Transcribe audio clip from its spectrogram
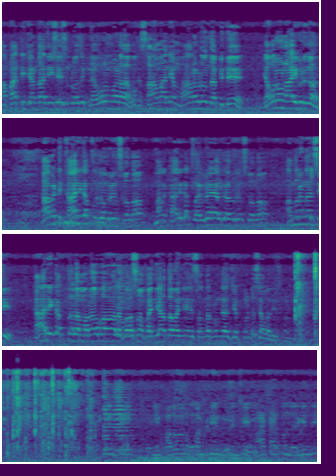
ఆ పార్టీ జెండా తీసేసిన రోజు ఇక్కడ ఎవరు కూడా ఒక సామాన్య మానవుడు తప్పితే ఎవరో నాయకుడు కాదు. కాబట్టి కార్యకర్తలు గౌరవించుకుందాం. మన కార్యకర్తల అభిప్రాయాలు గౌరవించుకుందాం. అందరం కలిసి కార్యకర్తల మనోభావాల కోసం పనిచేద్దామని చెప్పి సందర్భంగా చెప్పుకుంటూ సెలవు తీసుకుంటాం గురించి ఈ పదవుల పంపిణీ గురించి మాట్లాడటం జరిగింది.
